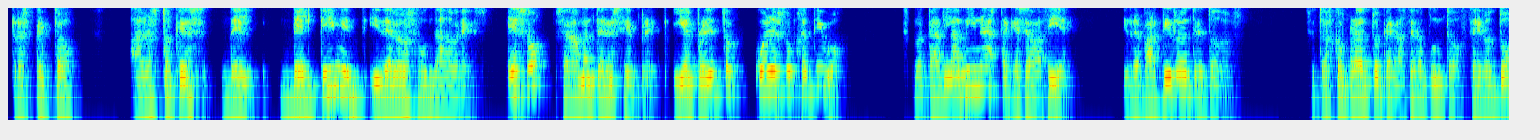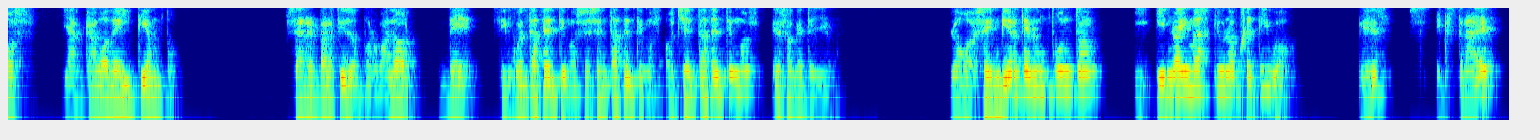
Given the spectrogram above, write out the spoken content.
respecto a los tokens del, del team y de los fundadores. Eso se va a mantener siempre. ¿Y el proyecto cuál es su objetivo? Explotar la mina hasta que se vacíe y repartirlo entre todos. Si tú has comprado el token a 0.02 y al cabo del tiempo se ha repartido por valor de 50 céntimos, 60 céntimos, 80 céntimos, eso que te lleva. Luego se invierte en un punto y, y no hay más que un objetivo, que es extraer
